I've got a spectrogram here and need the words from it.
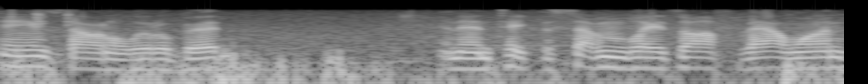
chains down a little bit, and then take the seven blades off of that one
